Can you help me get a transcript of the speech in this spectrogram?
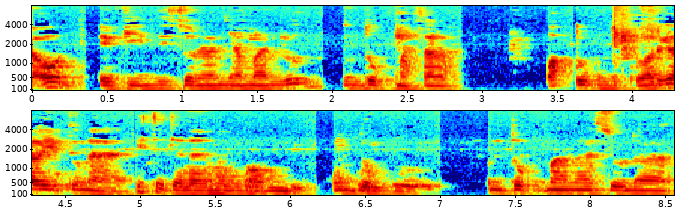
oh definisi zona nyaman lu untuk masalah waktu untuk keluarga itu nah itu nyaman gua. untuk untuk mana zona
